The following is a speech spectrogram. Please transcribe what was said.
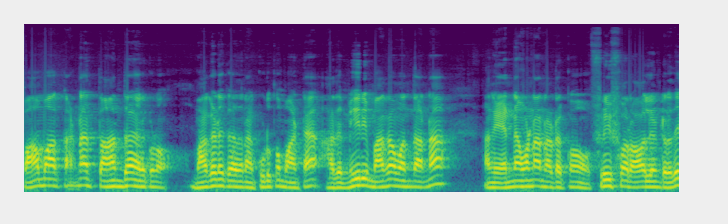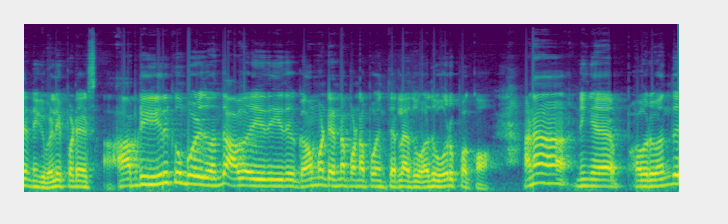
பாமகன்னா தான் தான் இருக்கணும். மகனுக்கு அதை நான் கொடுக்க மாட்டேன். அதை மீறி மகன் வந்தான்னா அங்கே என்ன வேணால் நடக்கும். ஃப்ரீ ஃபார் ஆல்ன்றது இன்றைக்கி வெளிப்படையாக அப்படி இருக்கும் பொழுது வந்து அவர் இது இது கவர்மெண்ட் என்ன பண்ண போகுதுன்னு தெரில அது அது ஒரு பக்கம். ஆனால் நீங்கள் அவர் வந்து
